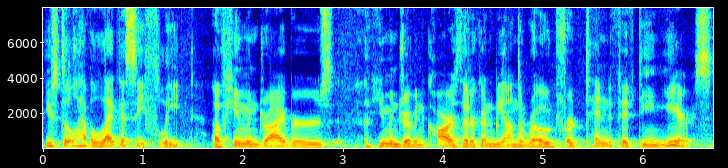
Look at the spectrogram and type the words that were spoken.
you still have a legacy fleet of human drivers, human driven cars that are going to be on the road for 10 to 15 years.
